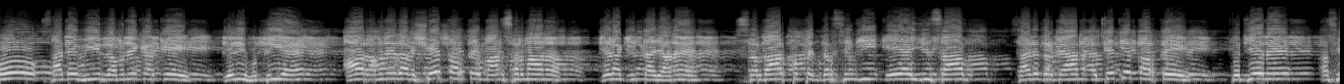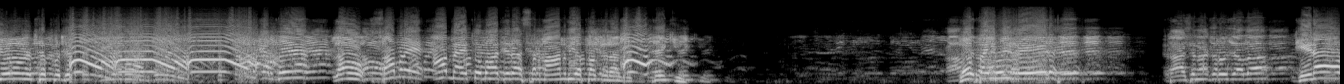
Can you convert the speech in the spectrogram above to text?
ਉਹ ਸਾਡੇ ਵੀਰ ਰਮਨੇ ਕਰਕੇ ਜਿਹੜੀ ਹੁੰਦੀ ਹੈ ਔਰ ਰਮਨੇ ਦਾ ਵਿਸ਼ੇਸ਼ ਤੌਰ ਤੇ ਮਾਨ ਸਨਮਾਨ ਜਿਹੜਾ ਕੀਤਾ ਜਾਣਾ ਹੈ। ਸਰਦਾਰ ਭੁਪਿੰਦਰ ਸਿੰਘ ਜੀ ਏਆਈਜੀ ਸਾਹਿਬ ਸਾਡੇ ਦਰਮਿਆਨ ਅਚੇਚੇ ਤੌਰ ਤੇ ਪੁੱਜੇ ਨੇ। ਅਸੀਂ ਉਹਨਾਂ ਨੂੰ ਇੱਥੇ ਪੁੱਜਣ ਤੇ ਜੀਆਂ ਨੂੰ ਹਾਂ। ਲਓ ਸਾਹਮਣੇ ਆ ਮੈਚ ਤੋਂ ਬਾਅਦ ਜਿਹੜਾ ਸਨਮਾਨ ਵੀ ਆਪਾਂ ਕਰਾਂਗੇ। ਥੈਂਕ ਯੂ ਲਓ ਪਈ ਹੋਈ ਰੇਡ। ਰਾਸ਼ ਨਾ ਕਰੋ ਜ਼ਿਆਦਾ। ਜਿਹੜਾ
